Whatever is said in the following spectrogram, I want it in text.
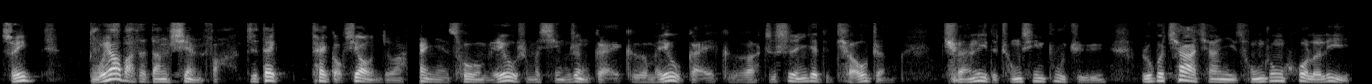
所以不要把它当宪法，这太。太搞笑，你知道吧？概念错误，没有什么行政改革，没有改革，只是人家的调整，权力的重新布局。如果恰恰你从中获了利，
